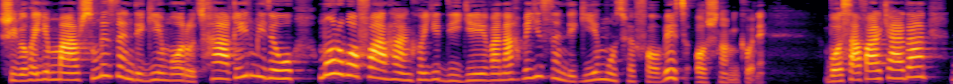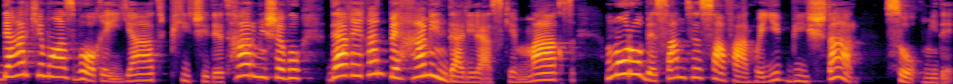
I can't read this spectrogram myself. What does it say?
شیوه های مرسوم زندگی ما رو تغییر میده و ما رو با فرهنگ های دیگه و نحوه زندگی متفاوت آشنا می‌کنه. با سفر کردن درک ما از واقعیت پیچیده تر میشه و دقیقا به همین دلیل است که مغز ما رو به سمت سفرهای بیشتر سوق میده.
